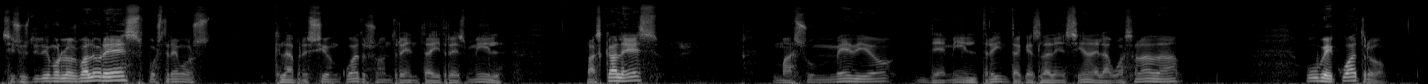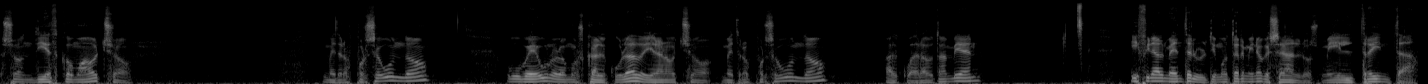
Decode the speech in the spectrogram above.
Si sustituimos los valores, pues tenemos que la presión 4 son 33.000 pascales, más un medio de 1030, que es la densidad del agua salada. V4 son 10,8 metros por segundo. V1 lo hemos calculado y eran 8 metros por segundo, al cuadrado también. Y finalmente el último término, que serán los 1030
